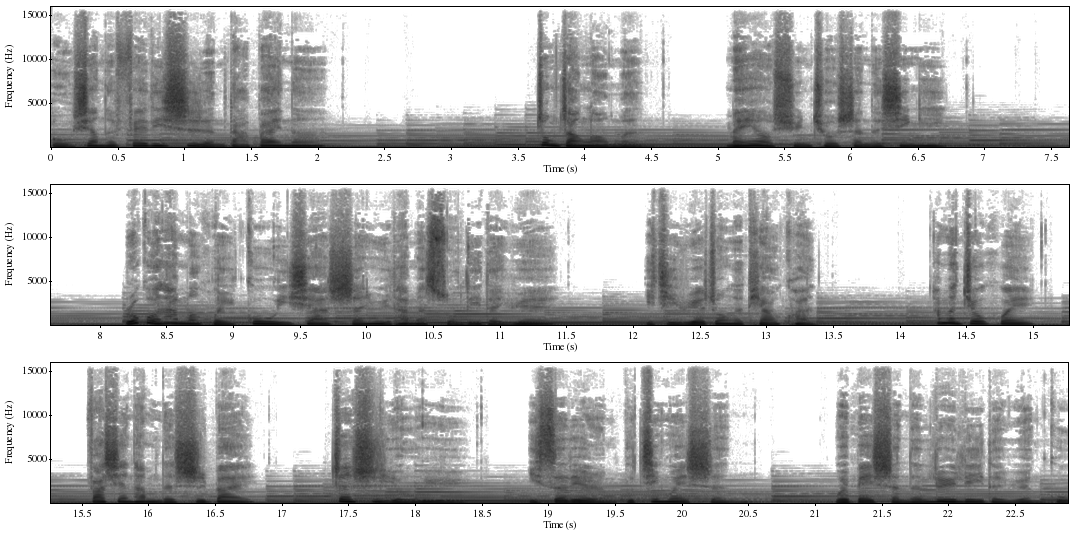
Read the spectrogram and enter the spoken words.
偶像的非利士人打败呢？众长老们没有寻求神的心意。如果他们回顾一下神与他们所立的约以及约中的条款，他们就会发现他们的失败正是由于以色列人不敬畏神。违背神的律例的缘故，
